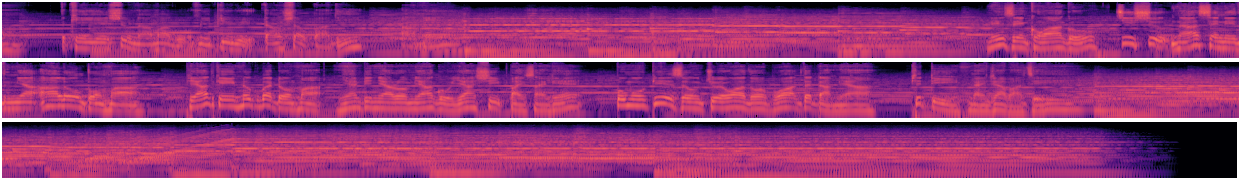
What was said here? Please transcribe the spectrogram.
။သခင်ယေရှုနာမကိုအမိပြု၍တောင်းလျှောက်ပါသည်။အာမင်။နေ့စဉ်ခွန်အားကိုကြည့်ရှုနားဆင်နေသူများအားလုံးအပေါ်မှာ ဖဖျားသခင်နှုတ်ကပတ်တော်မှဉာဏ်ပညာတော်များကိုရရှိပိုင်ဆိုင်လျက်ပုံမပြည့်စုံကြွယ်ဝသောဘဝအသက်တာများဖြစ်တည်နိုင်ကြပါစေ။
